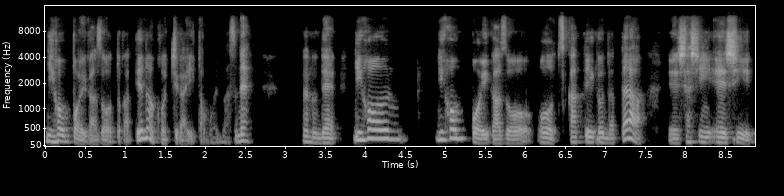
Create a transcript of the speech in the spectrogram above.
日本っぽい画像とかっていうのはこっちがいいと思いますね。なので、日本、日本っぽい画像を使っていくんだったら、写真 AC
